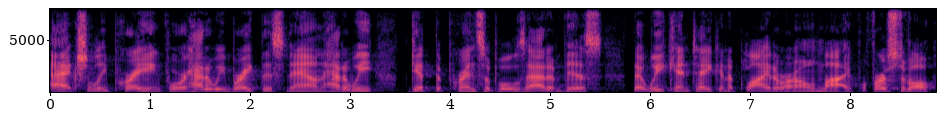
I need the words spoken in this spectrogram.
actually praying for? How do we break this down? How do we get the principles out of this that we can take and apply to our own life? Well, first of all,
